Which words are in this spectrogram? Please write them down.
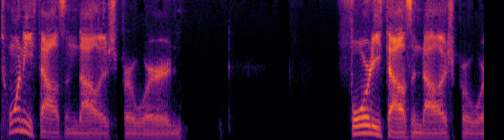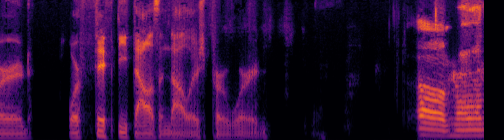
twenty thousand dollars per word, forty thousand dollars per word, or fifty thousand dollars per word? Oh man,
